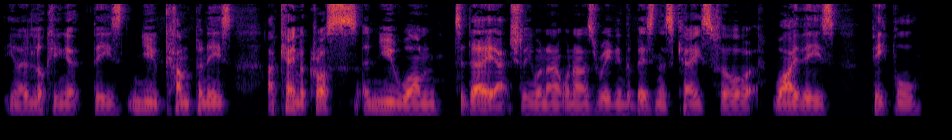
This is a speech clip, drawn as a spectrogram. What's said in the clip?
you know looking at these new companies. I came across a new one today actually when I when I was reading the business case for why these people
